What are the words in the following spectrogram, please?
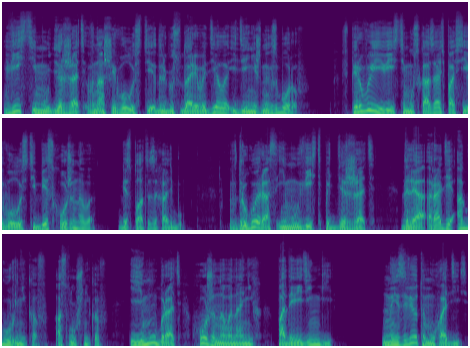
весть ему держать в нашей волости для государева дела и денежных сборов». Впервые весть ему сказать по всей волости без хоженого, без платы за ходьбу. В другой раз ему весть поддержать для ради огурников, ослушников, и ему брать хоженого на них по две деньги. Наизвет ему ходить,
